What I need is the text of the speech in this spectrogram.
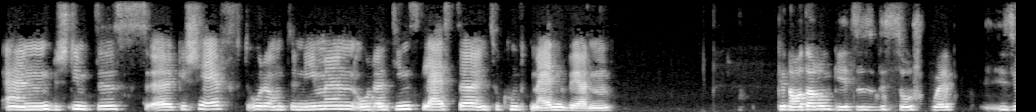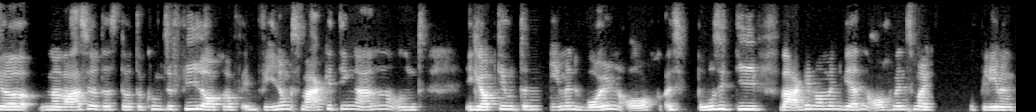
ein bestimmtes äh, Geschäft oder Unternehmen oder Dienstleister in Zukunft meiden werden. Genau darum geht es. Also das Social Web ist ja, man weiß ja, dass da, da kommt so viel auch auf Empfehlungsmarketing an und ich glaube, die Unternehmen wollen auch als positiv wahrgenommen werden, auch wenn es mal Probleme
